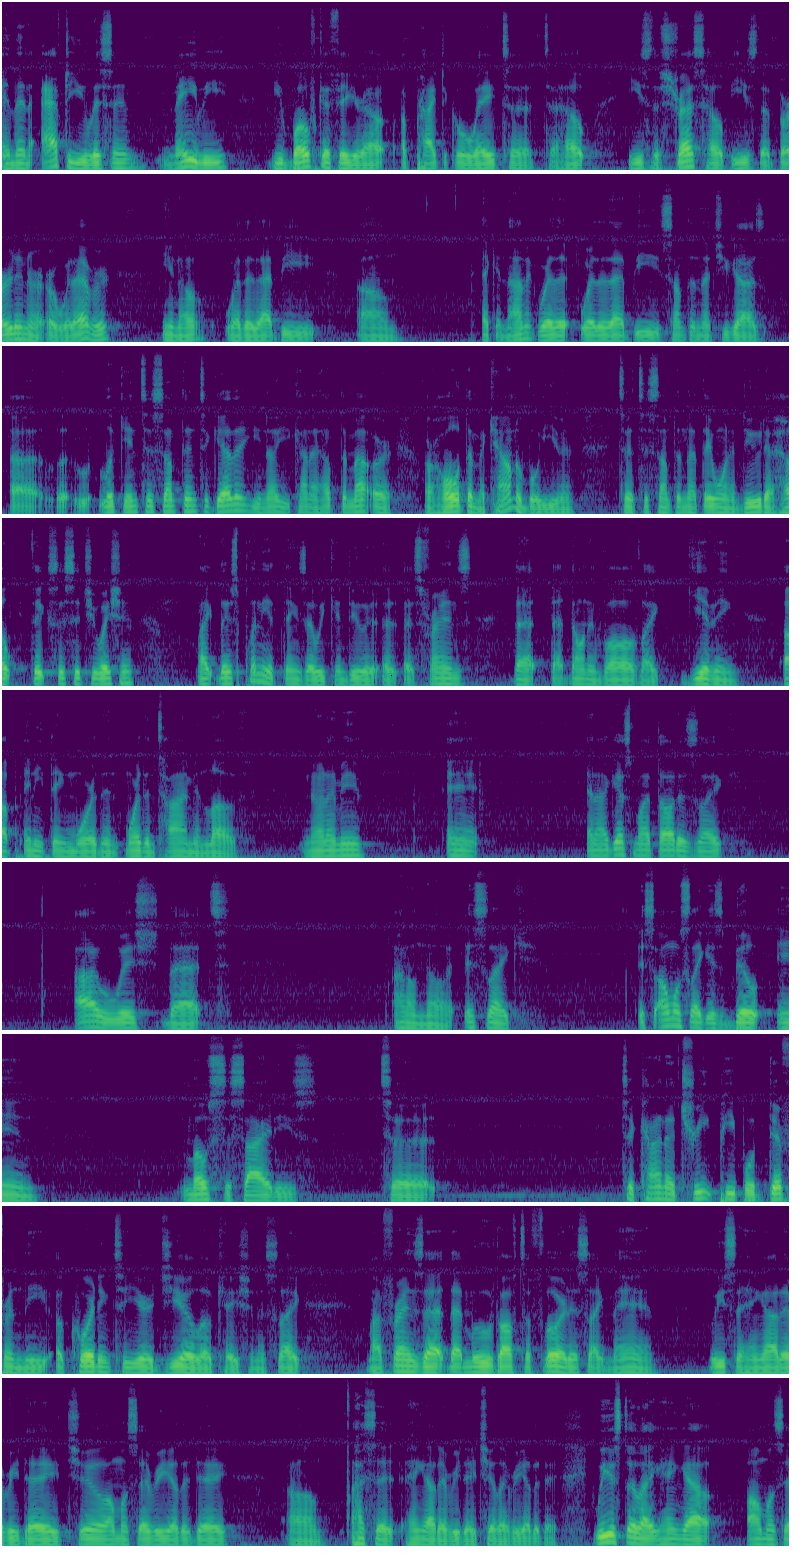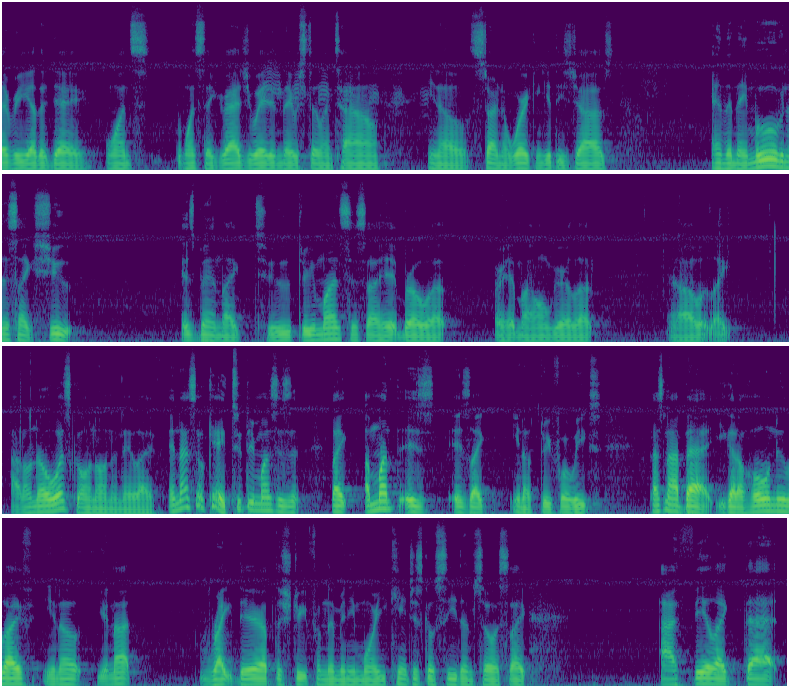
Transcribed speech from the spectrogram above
and then after you listen, maybe you both could figure out a practical way to, to help ease the stress, help ease the burden, or, or whatever, you know, whether that be um, economic, whether whether that be something that you guys uh, l- look into something together, you know, you kind of help them out, or or hold them accountable even to, to something that they want to do to help fix the situation. Like, there's plenty of things that we can do as, as friends that that don't involve like giving up anything more than more than time and love. You know what I mean? And and I guess my thought is like I wish that I don't know. It's like it's almost like it's built in most societies to to kind of treat people differently according to your geolocation. It's like my friends that that moved off to Florida, it's like, man, we used to hang out every day, chill almost every other day. Um, I said hang out every day, chill every other day. We used to like hang out almost every other day. Once once they graduated and they were still in town, you know, starting to work and get these jobs, and then they move and it's like shoot, it's been like two three months since I hit bro up or hit my homegirl up, and I would like, I don't know what's going on in their life, and that's okay. Two three months isn't like a month is is like you know three four weeks. That's not bad. You got a whole new life. You know, you're not right there up the street from them anymore. You can't just go see them. So it's like I feel like that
